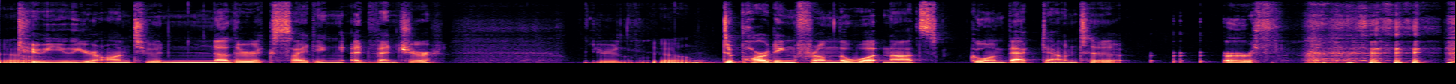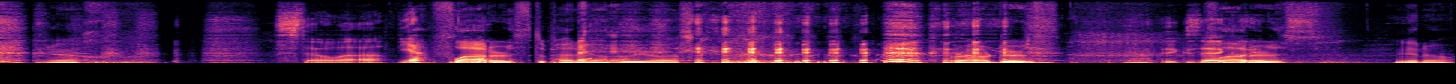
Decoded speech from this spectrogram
yeah. to you. You're on to another exciting adventure. You're yeah. departing from the whatnauts, going back down to Earth. yeah. So uh, yeah, flat well, Earth, depending on who you ask. Round Earth, exactly. Flat Earth, you know,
